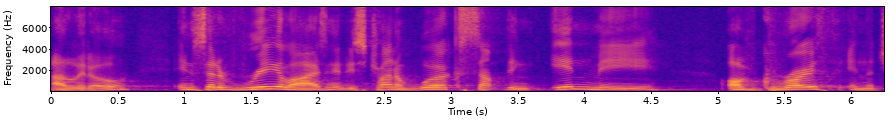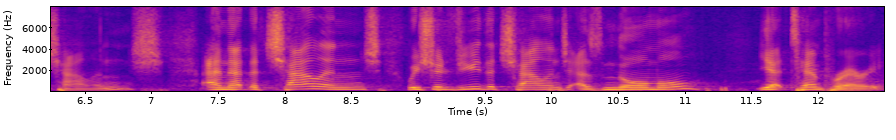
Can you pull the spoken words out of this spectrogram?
a little instead of realizing that He's trying to work something in me of growth in the challenge, and that the challenge, we should view the challenge as normal yet temporary.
